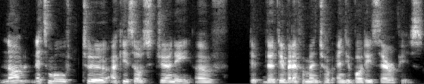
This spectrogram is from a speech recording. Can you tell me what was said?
Now let's move to Akeso's journey of the development of antibody therapies.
